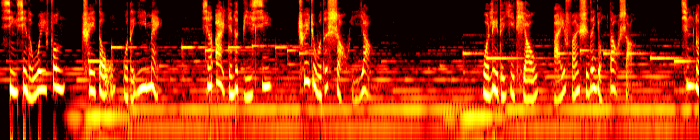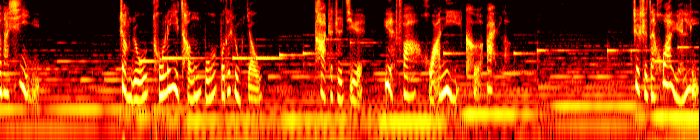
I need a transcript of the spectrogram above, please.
新鲜的微风。吹动我的衣袂，像爱人的鼻息，吹着我的手一样。我立的一条白矾石的甬道上，经了那细雨，正如涂了一层薄薄的乳油，踏着只觉越发滑腻可爱了。这是在花园里，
